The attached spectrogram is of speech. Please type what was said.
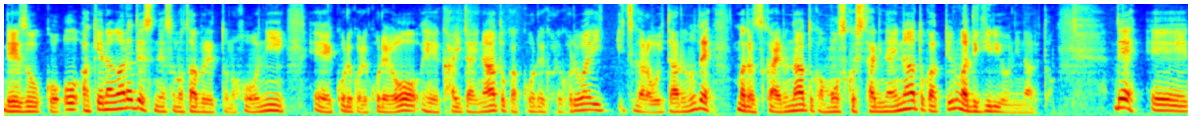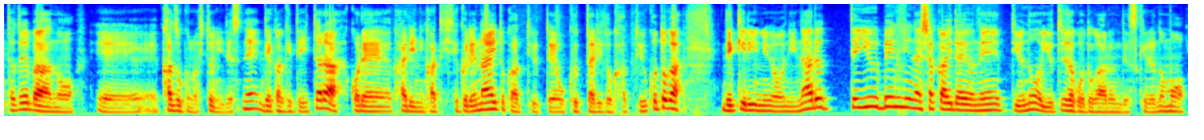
冷蔵庫を開けながらですねそのタブレットの方に、えこれこれこれを買いたいなとかこれこれこれはいつから置いてあるのでまだ使えるなとかもう少し足りないなとかっていうのができるようになると。で、えー、例えばあの、えー、家族の人にですね出かけていたらこれ帰りに買ってきてくれないとかって言って送ったりとかっていうことができるようになるっていう便利な社会だよねっていうのを言ってたことがあるんですけれども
